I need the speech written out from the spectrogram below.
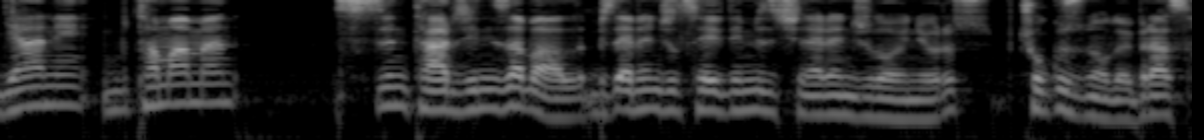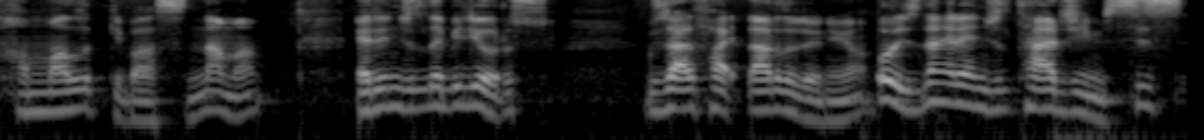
yani bu tamamen sizin tercihinize bağlı. Biz Erangel sevdiğimiz için Erangel oynuyoruz. Çok uzun oluyor. Biraz hammallık gibi aslında ama Erangel'da biliyoruz. Güzel fightlar da dönüyor. O yüzden Erangel tercihimiz. Siz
